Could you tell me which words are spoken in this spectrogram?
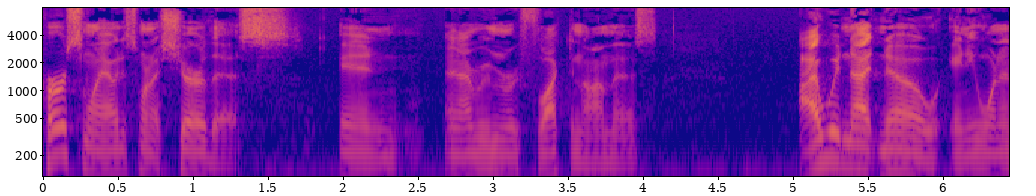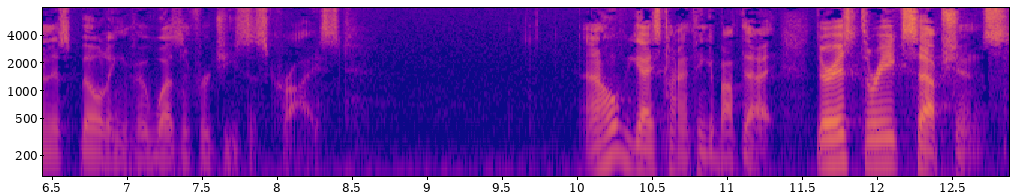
personally, I just want to share this, and, and I've been reflecting on this. I would not know anyone in this building if it wasn't for Jesus Christ. And I hope you guys kind of think about that. There is three exceptions.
